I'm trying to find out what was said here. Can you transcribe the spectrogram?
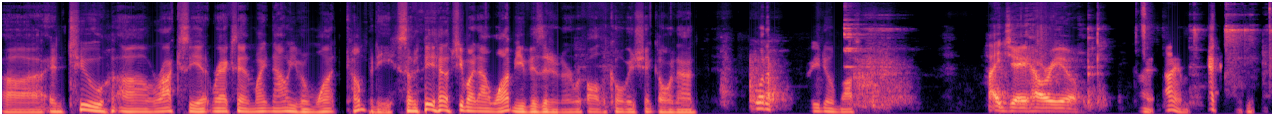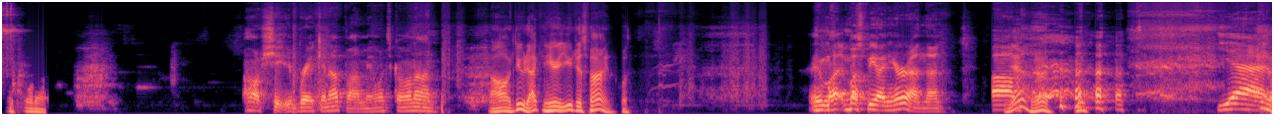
uh, and two, uh, Roxy Roxanne might now even want company, so yeah, she might not want me visiting her with all the COVID shit going on. What are you doing, boss? Hi, Jay. How are you? I, I am excellent. Oh shit! You're breaking up on me. What's going on? Oh, dude, I can hear you just fine. It, must be on your end then. Um, yeah, yeah. yeah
